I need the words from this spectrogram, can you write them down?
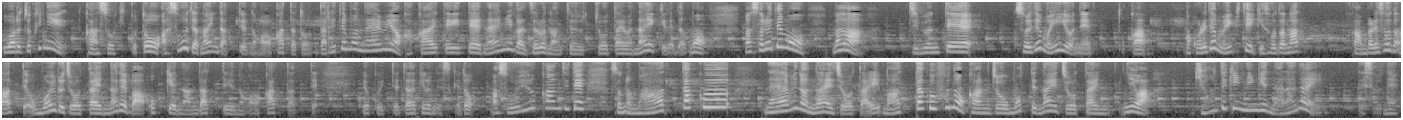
終わる時に感想を聞くとあそうじゃないんだっていうのが分かったと誰でも悩みは抱えていて悩みがゼロなんていう状態はないけれども、まあ、それでもまあ自分ってそれでもいいよねとか、まあ、これでも生きていきそうだな頑張れそうだなって思える状態になれば OK なんだっていうのが分かったってよく言っていただけるんですけど、まあ、そういう感じでその全く悩みのない状態全く負の感情を持ってない状態には基本的に人間ならないんですよね。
